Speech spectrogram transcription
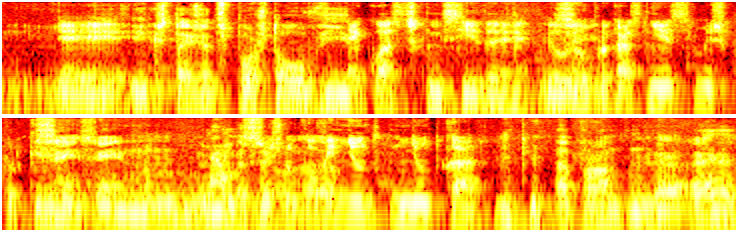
e, É, é. e- e que esteja disposto a ouvir. É quase desconhecida. é. Eu, eu por acaso conheço, mas porque. Sim, sim. Não, mas, Mas eu- nunca ouvi eu- nenhum, nenhum tocar. Ah, pronto, é,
